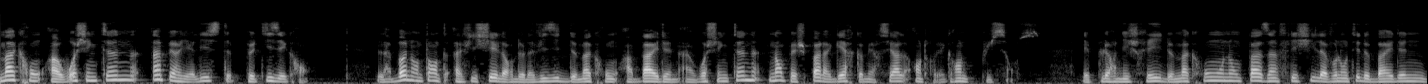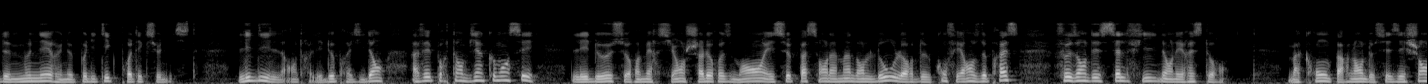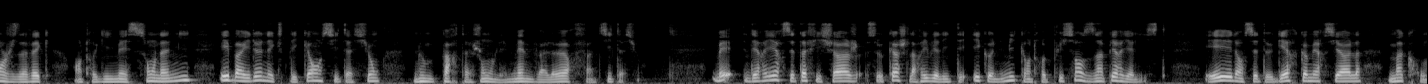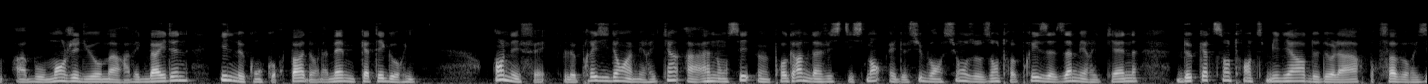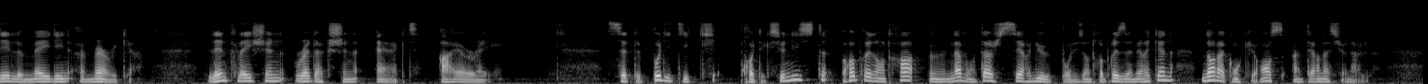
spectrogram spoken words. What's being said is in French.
Macron à Washington, impérialiste petits écrans. La bonne entente affichée lors de la visite de Macron à Biden à Washington n'empêche pas la guerre commerciale entre les grandes puissances. Les pleurnicheries de Macron n'ont pas infléchi la volonté de Biden de mener une politique protectionniste. L'idylle entre les deux présidents avait pourtant bien commencé, les deux se remerciant chaleureusement et se passant la main dans le dos lors de conférences de presse, faisant des selfies dans les restaurants. Macron parlant de ses échanges avec entre guillemets son ami et Biden expliquant citation nous partageons les mêmes valeurs fin de citation. Mais derrière cet affichage se cache la rivalité économique entre puissances impérialistes. Et dans cette guerre commerciale, Macron a beau manger du homard avec Biden, il ne concourt pas dans la même catégorie. En effet, le président américain a annoncé un programme d'investissement et de subventions aux entreprises américaines de 430 milliards de dollars pour favoriser le Made in America, l'Inflation Reduction Act, IRA. Cette politique protectionniste représentera un avantage sérieux pour les entreprises américaines dans la concurrence internationale.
